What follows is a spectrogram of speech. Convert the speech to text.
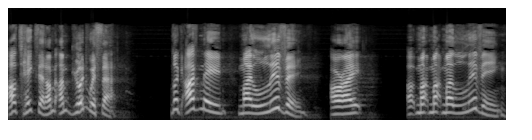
I'll take that. I'm, I'm good with that. Look, I've made my living, all right? Uh, my, my, my living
